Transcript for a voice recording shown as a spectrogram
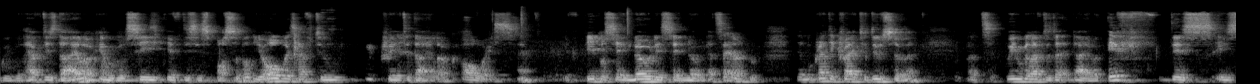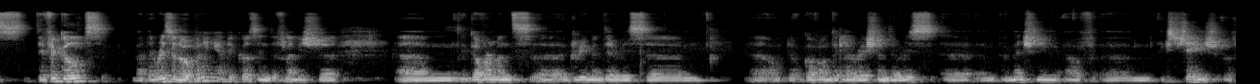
We will have this dialogue and we will see if this is possible. You always have to create a dialogue, always. Eh? If people say no, they say no. That's their democratic right to do so. Eh? But we will have the dialogue. If this is difficult, but there is an opening, eh? because in the Flemish uh, um, government uh, agreement there is. Um, of the government declaration, there is uh, a mentioning of um, exchange of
